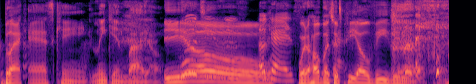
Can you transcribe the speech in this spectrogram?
Black Ass King. Link in bio. Yo. Okay. With a whole bunch of. POV videos.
